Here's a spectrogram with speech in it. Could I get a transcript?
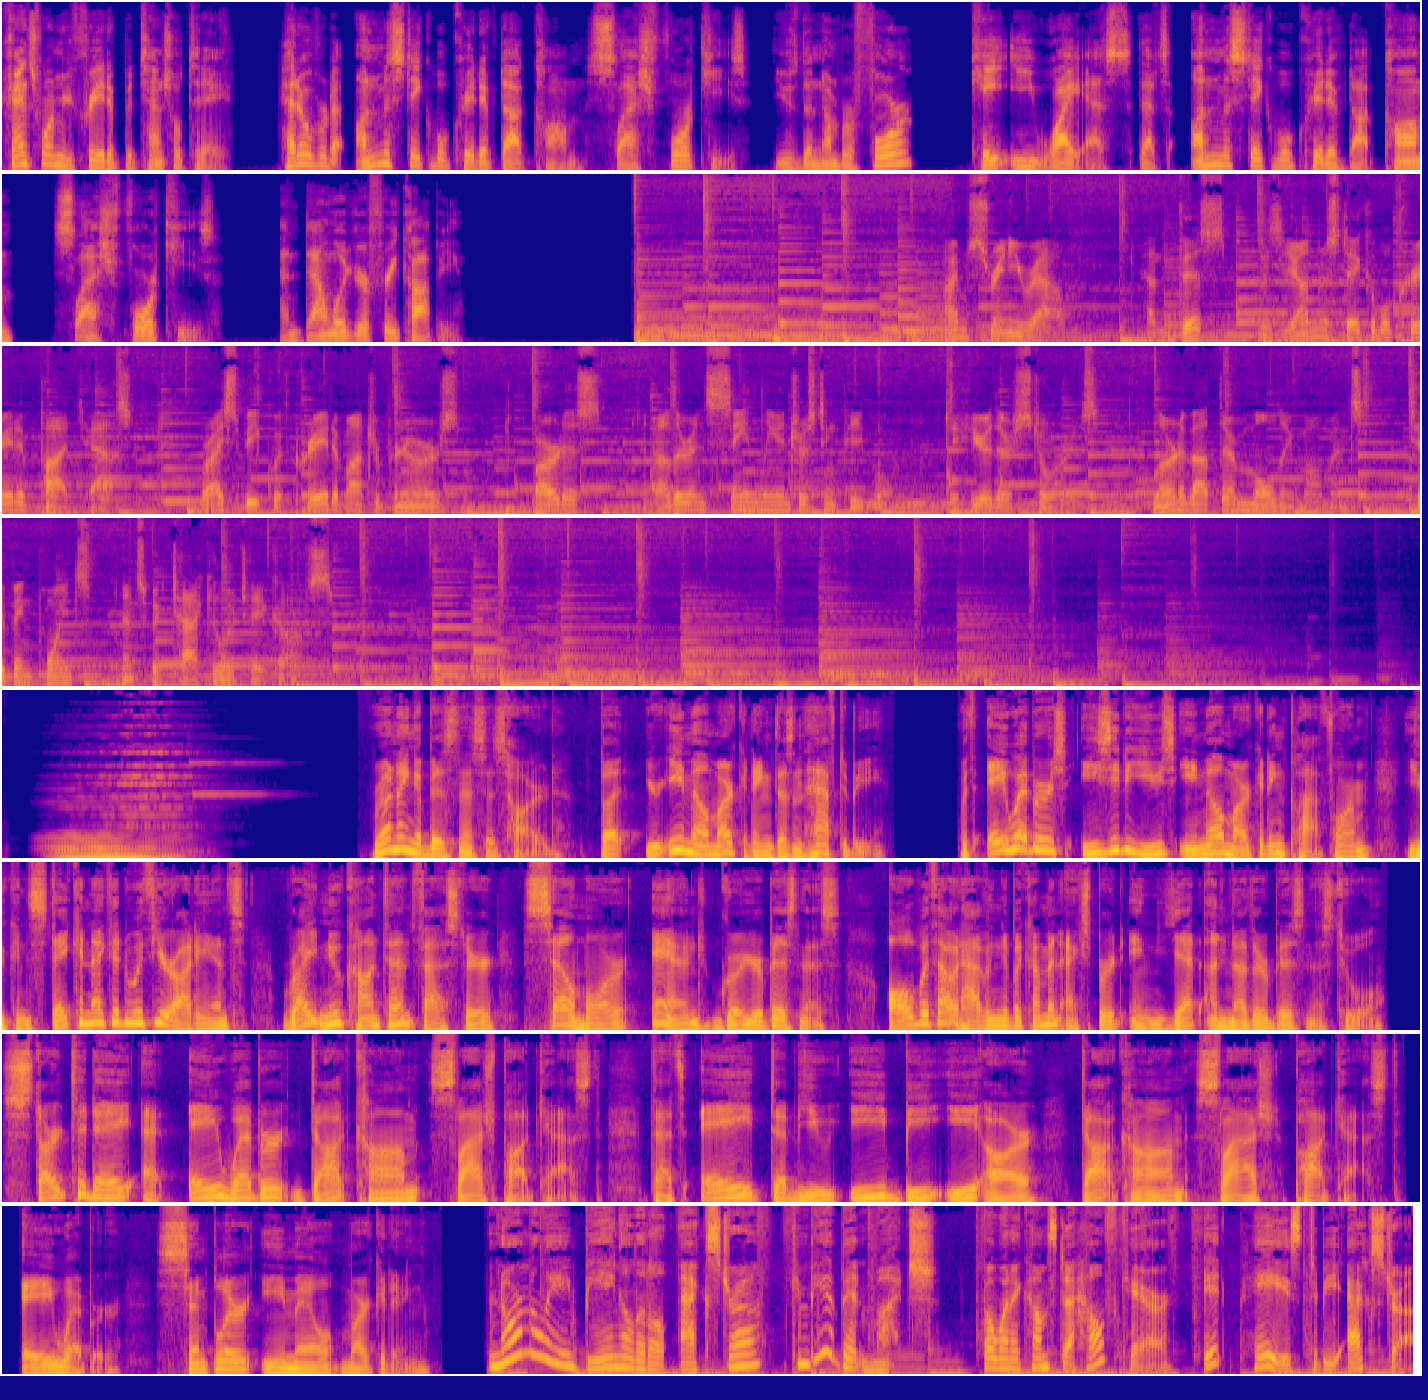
Transform your creative potential today. Head over to unmistakablecreative.com slash four keys. Use the number four, K E Y S. That's unmistakablecreative.com slash four keys and download your free copy. I'm Srini Rao, and this is the Unmistakable Creative Podcast, where I speak with creative entrepreneurs, artists, and other insanely interesting people to hear their stories learn about their molding moments, tipping points, and spectacular takeoffs. Running a business is hard, but your email marketing doesn't have to be. With Aweber's easy to use email marketing platform, you can stay connected with your audience, write new content faster, sell more, and grow your business all without having to become an expert in yet another business tool. Start today at aweber.com slash podcast. That's A-W-E-B-E-R dot com slash podcast. Aweber, simpler email marketing. Normally being a little extra can be a bit much, but when it comes to healthcare, it pays to be extra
